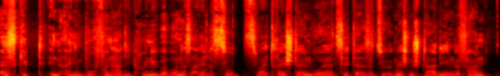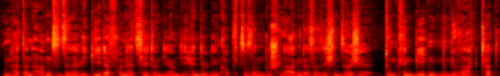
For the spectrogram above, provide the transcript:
Es gibt in einem Buch von Hardy Grüne über Buenos Aires so zwei, drei Stellen, wo er erzählt, da ist er zu irgendwelchen Stadien gefahren und hat dann abends in seiner WG davon erzählt und die haben die Hände über den Kopf zusammengeschlagen, dass er sich in solche dunklen Gegenden gewagt hat.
